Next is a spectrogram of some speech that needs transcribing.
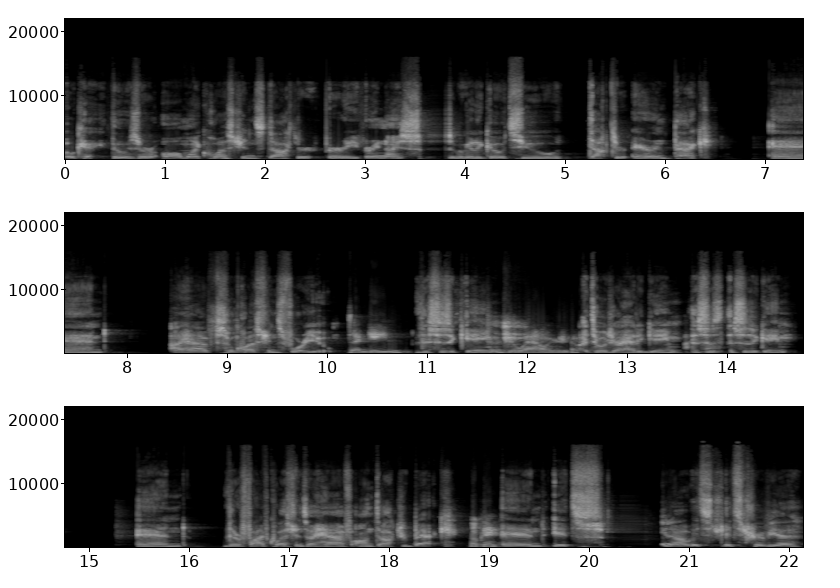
Okay, those are all my questions, doctor. Very, very nice. So we're going to go to Dr. Aaron Beck. And I have some questions for you. Is that game? This is a game. Wow. I told you I had a game. I this know. is this is a game. And there are five questions I have on Dr. Beck. Okay. And it's you know, it's it's trivia.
